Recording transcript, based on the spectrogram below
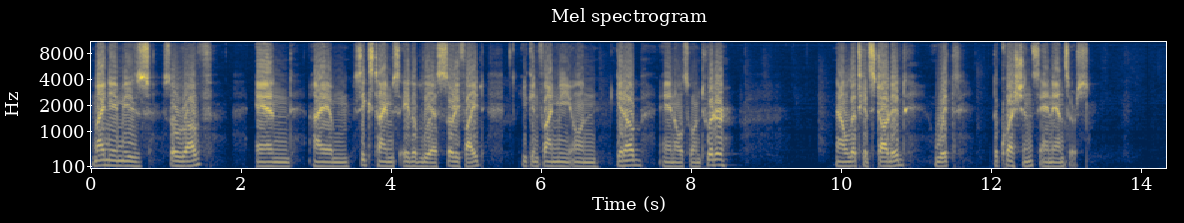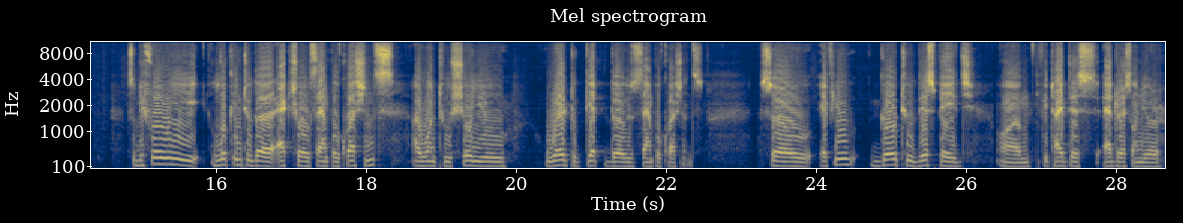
My name is Saurav and I am six times AWS certified. You can find me on GitHub and also on Twitter. Now let's get started with the questions and answers. So before we look into the actual sample questions, I want to show you where to get those sample questions. So if you go to this page, um, if you type this address on your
